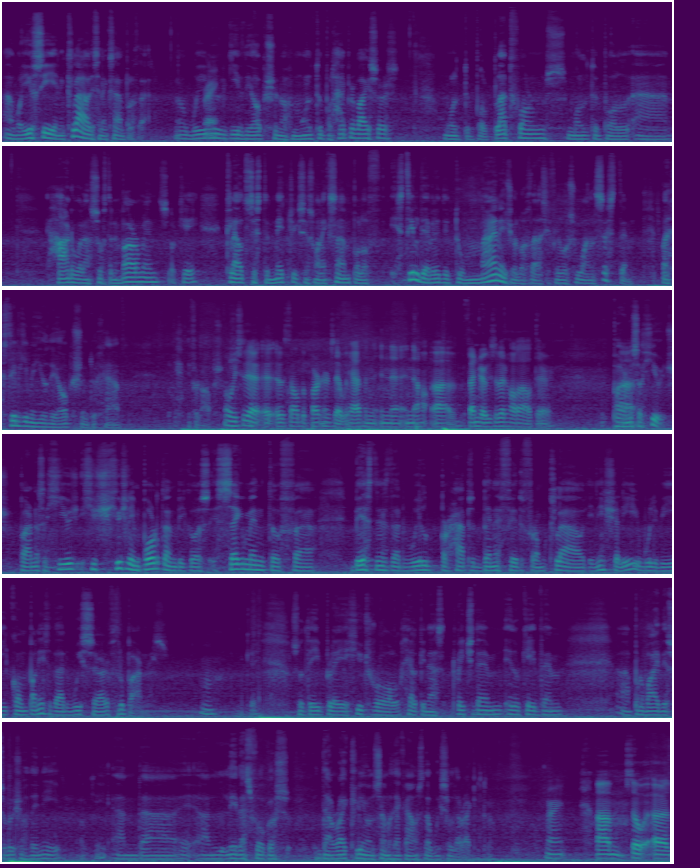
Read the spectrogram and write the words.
And what you see in cloud is an example of that. Know, we Right. will give the option of multiple hypervisors, multiple platforms, multiple uh, hardware and software environments. Okay, CloudSystem Matrix is one example of still the ability to manage all of that as if it was one system, but still giving you the option to have different options. Well, we see that uh, with all the partners that we have in, in the, in the uh, vendor exhibit hall out there. Partners Uh, are huge. Partners are huge, huge, hugely important because a segment of uh, business that will perhaps benefit from cloud initially will be companies that we serve through partners. Mm. Okay, so they play a huge role helping us reach them, educate them, uh, provide the solutions they need. Okay, and uh, and let us focus directly on some of the accounts that we sell directly to. Right. Um, so uh,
